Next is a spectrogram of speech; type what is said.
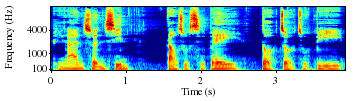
平安顺心，到处慈悲，多做主逼。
